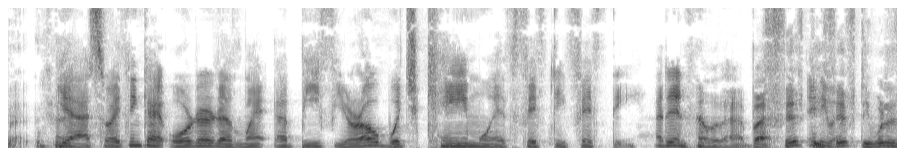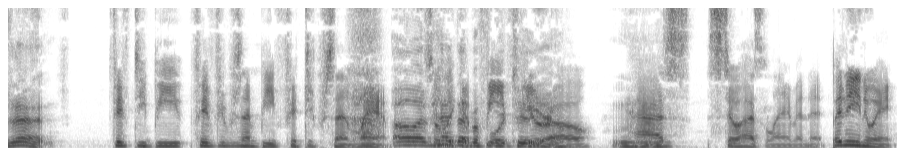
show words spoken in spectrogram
like that. Okay. yeah. So I think I ordered a la- a beef gyro, which came with 50-50. I didn't know that, but 50 anyway, 50. What is that? 50 beef, 50% beef, 50% lamb. Oh, I've so had like that a before beef too, yeah. Gyro Mhm. has still has lamb in it. But anyway,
